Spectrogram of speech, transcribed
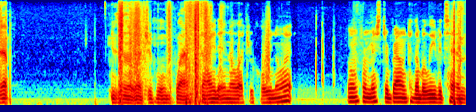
Yep. He's an electrical black dyed in electrical. You know what? Going for Mr. Brown because I believe it's him.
